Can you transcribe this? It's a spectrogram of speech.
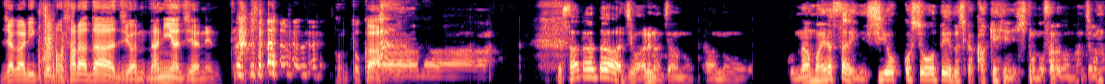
じゃがりこのサラダ味は何味やねんっていうの とか、サラダ味はあれなんちゃうの？あの、生野菜に塩胡椒程度しかかけへん人のサラダなんちゃうの？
